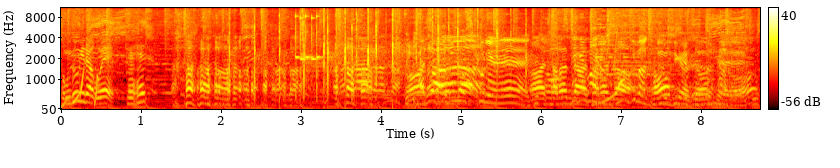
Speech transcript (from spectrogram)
동동이라고 해. 대헷 아들라 스쿨에 아, 잘한다, 잘한다. 정확해요, 정확해요.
